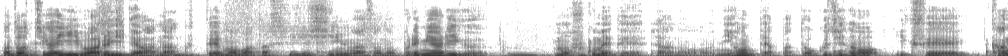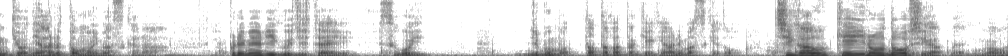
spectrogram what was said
まあ、どっちがいい悪いではなくて、まあ、私自身はそのプレミアリーグも含めてあの日本ってやっぱ独自の育成環境にあると思いますからプレミアリーグ自体すごい自分も戦った経験ありますけど違う毛色同士が、まあ、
